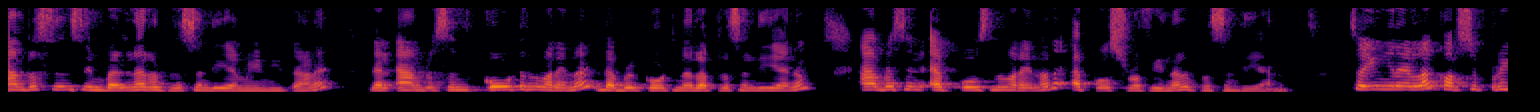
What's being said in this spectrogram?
ആംബ്രസൻ സിമ്പിളിനെ റെപ്രസെന്റ് ചെയ്യാൻ വേണ്ടിയിട്ടാണ്. ദെൻ ആംബ്രസൻ കോട്ട് എന്ന് പറയുന്നത് ഡബിൾ കോട്ടിനെ റെപ്രസെന്റ് ചെയ്യാനും ആംബ്രസൻ എപ്പോസ് എന്ന് പറയുന്നത് എപ്പോസ്ട്രോഫീനെ റെപ്രസെന്റ് ചെയ്യാനും. സോ ഇങ്ങനെയുള്ള കുറച്ച് പ്രീ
